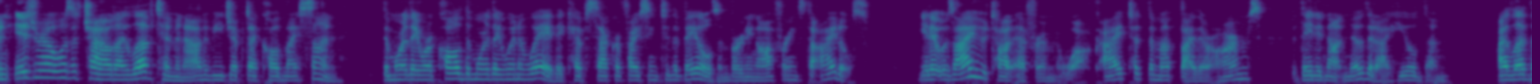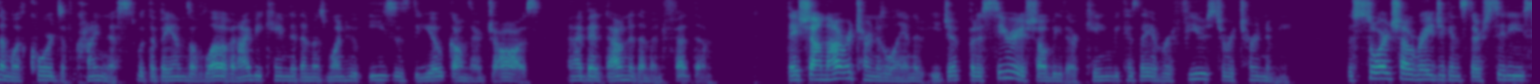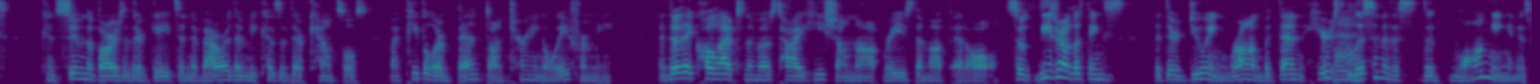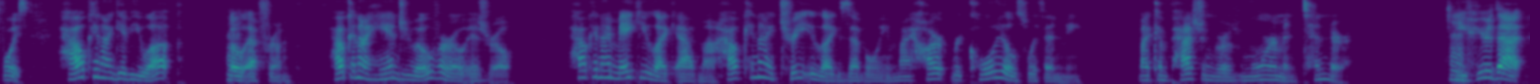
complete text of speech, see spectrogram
When Israel was a child, I loved him, and out of Egypt I called my son. The more they were called, the more they went away. They kept sacrificing to the Baals and burning offerings to idols. Yet it was I who taught Ephraim to walk. I took them up by their arms, but they did not know that I healed them. I led them with cords of kindness, with the bands of love, and I became to them as one who eases the yoke on their jaws, and I bent down to them and fed them. They shall not return to the land of Egypt, but Assyria shall be their king, because they have refused to return to me. The sword shall rage against their cities, consume the bars of their gates, and devour them because of their counsels. My people are bent on turning away from me. And though they call out to the Most High, he shall not raise them up at all. So these are all the things that they're doing wrong. But then here's Mm. listen to this the longing in his voice. How can I give you up, Hmm. O Ephraim? How can I hand you over, O Israel? How can I make you like Admah? How can I treat you like Zeboim? My heart recoils within me. My compassion grows warm and tender. Hmm. You hear that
